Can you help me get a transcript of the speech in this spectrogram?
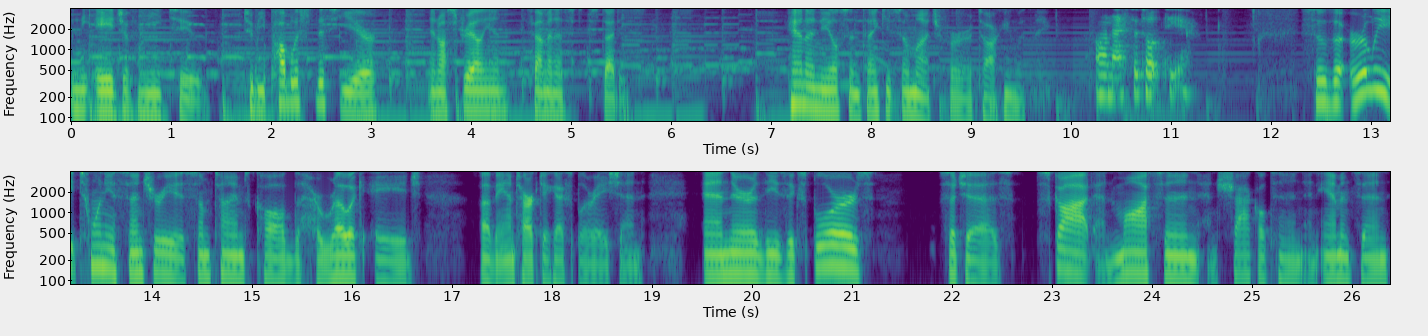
in the Age of Me Too, to be published this year in Australian Feminist Studies. Hanne Nielsen, thank you so much for talking with me. Oh, nice to talk to you. So, the early 20th century is sometimes called the heroic age of Antarctic exploration. And there are these explorers such as Scott and Mawson and Shackleton and Amundsen,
